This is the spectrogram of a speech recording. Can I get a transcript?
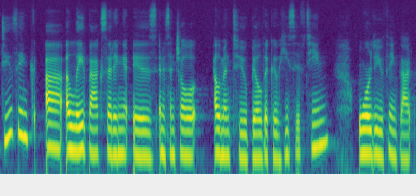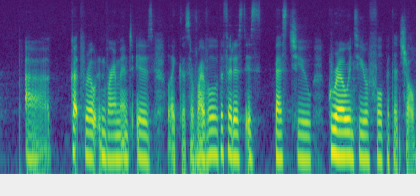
do you think uh, a laid back setting is an essential element to build a cohesive team? Or do you think that uh, cutthroat environment is like a survival of the fittest is best to grow into your full potential?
